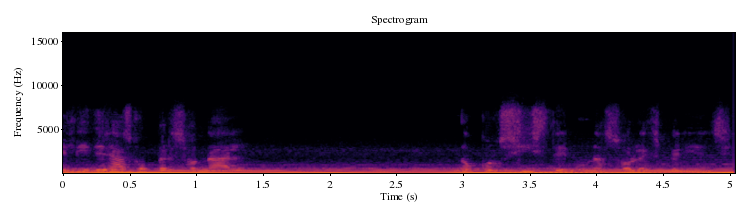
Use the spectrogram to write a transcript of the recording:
El liderazgo personal no consiste en una sola experiencia.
